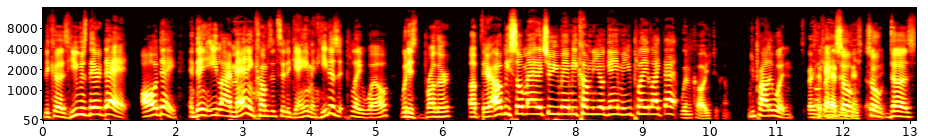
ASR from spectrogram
because he was their dad all day. And then Eli Manning comes into the game and he doesn't play well with his brother up there. I would be so mad at you. You made me come to your game and you played like that. Wouldn't call you to come, You probably wouldn't. especially if I Okay, have so been benched so does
